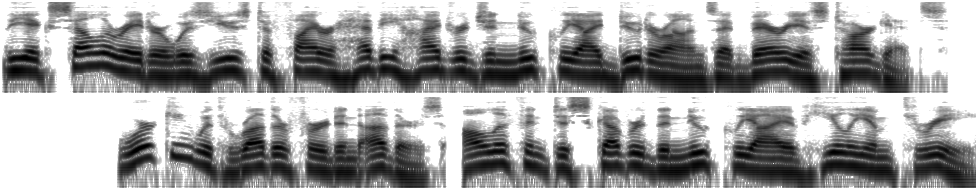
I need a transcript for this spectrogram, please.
The accelerator was used to fire heavy hydrogen nuclei deuterons at various targets. Working with Rutherford and others, Oliphant discovered the nuclei of helium-3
